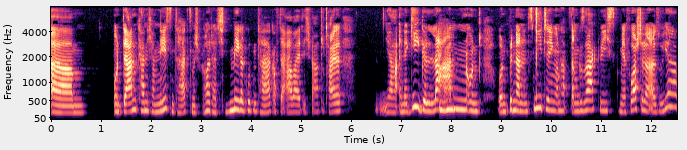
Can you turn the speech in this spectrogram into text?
Ähm, und dann kann ich am nächsten Tag, zum Beispiel heute hatte ich einen mega guten Tag auf der Arbeit, ich war total ja, energiegeladen und, und bin dann ins Meeting und habe dann gesagt, wie ich es mir vorstelle. Also ja,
